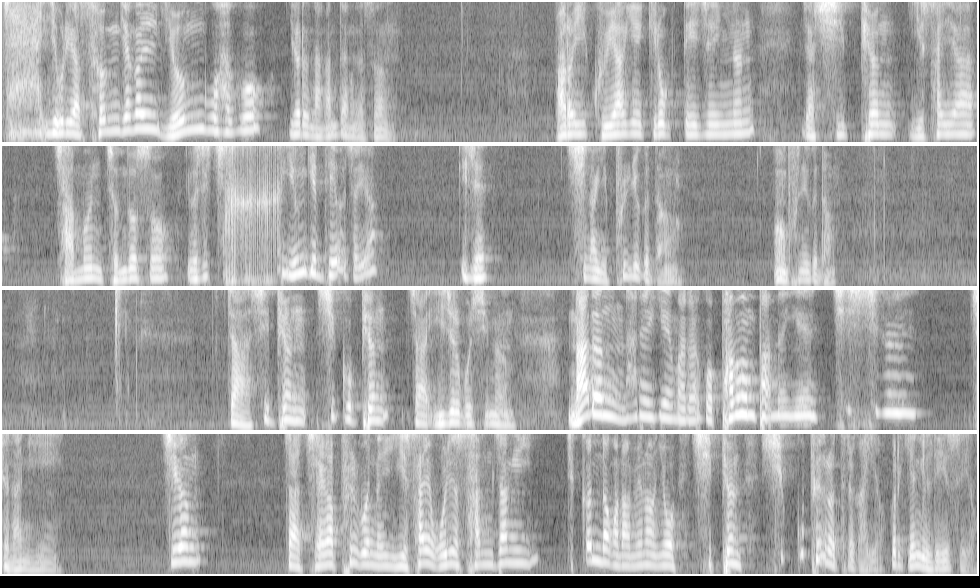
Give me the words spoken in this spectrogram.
자, 이제 우리가 성경을 연구하고 열어 나간다는 것은 바로 이 구약에 기록되어 있는 시편, 이사야, 잠언, 전도서 이것이 잘 연결되어져야 이제 신학이 풀리거든. 어, 풀리거든. 자, 시편 19편 자, 2절 보시면 날은 날에게 말하고 밤은 밤에게 지식을 전하니 지금 자 제가 풀고 있는 이사의 53장이 끝나고 나면은 요 시편 19편으로 들어가요. 그렇게 연결되어 있어요.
